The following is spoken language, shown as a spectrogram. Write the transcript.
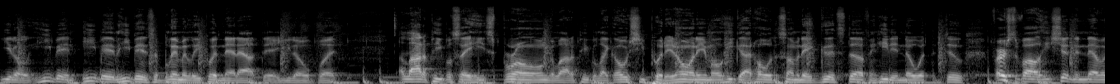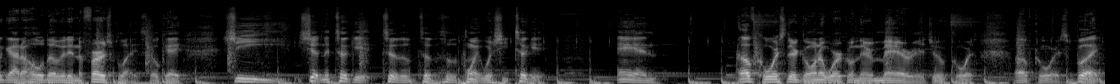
You know, he been he been he been subliminally putting that out there. You know, but a lot of people say he sprung. A lot of people like, oh, she put it on him. Oh, he got hold of some of that good stuff and he didn't know what to do. First of all, he shouldn't have never got a hold of it in the first place. Okay, she shouldn't have took it to the to, to the point where she took it, and of course they're going to work on their marriage. Of course, of course, but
